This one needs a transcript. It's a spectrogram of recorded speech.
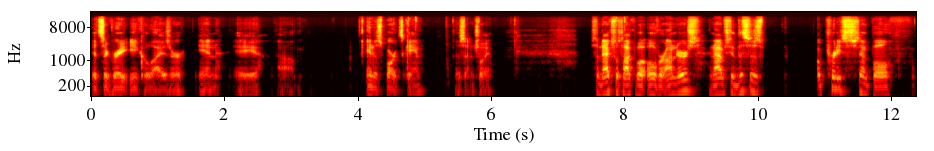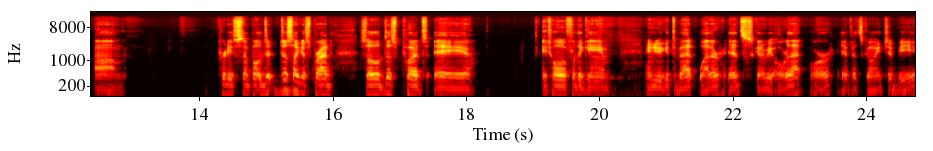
it's a great equalizer in a um, in a sports game, essentially. So next we'll talk about over unders, and obviously this is a pretty simple, um, pretty simple, just like a spread. So they'll just put a a total for the game, and you get to bet whether it's going to be over that or if it's going to be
